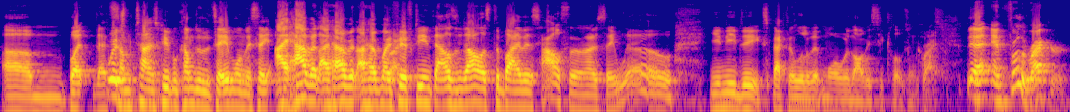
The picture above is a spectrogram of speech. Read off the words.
Um, but that Which- sometimes people come to the table and they say, I have it, I have it, I have my Right. $15,000 to buy this house. And I say, well, you need to expect a little bit more with obviously closing costs. Yeah, and for the record,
